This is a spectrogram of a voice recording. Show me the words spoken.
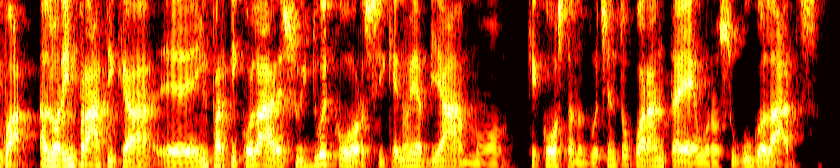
qua, allora in pratica, eh, in particolare sui due corsi che noi abbiamo che costano 240 euro su Google Ads,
